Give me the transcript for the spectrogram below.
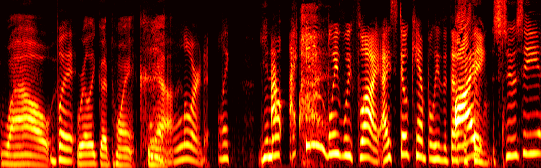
Wow. But- really good point. Good yeah. Lord. Like, You know, I can't even believe we fly. I still can't believe that that's a I thing. Susie,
